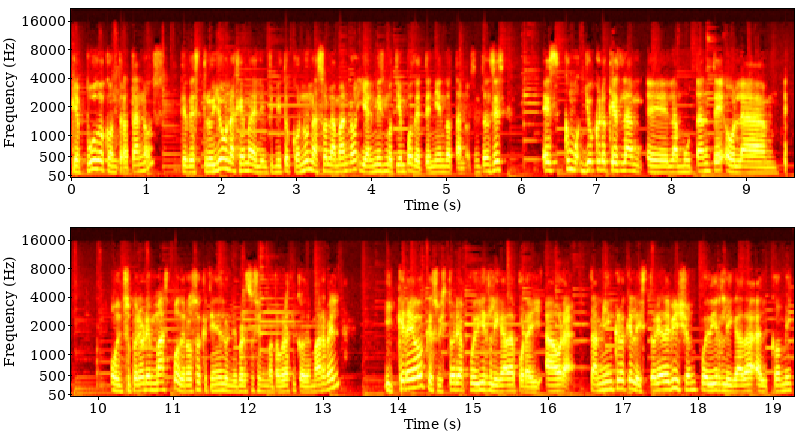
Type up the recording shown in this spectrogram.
que pudo contra Thanos, que destruyó una gema del infinito con una sola mano y al mismo tiempo deteniendo a Thanos. Entonces, es como, yo creo que es la, eh, la mutante o la o el superhéroe más poderoso que tiene el universo cinematográfico de Marvel. Y creo que su historia puede ir ligada por ahí. Ahora, también creo que la historia de Vision puede ir ligada al cómic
